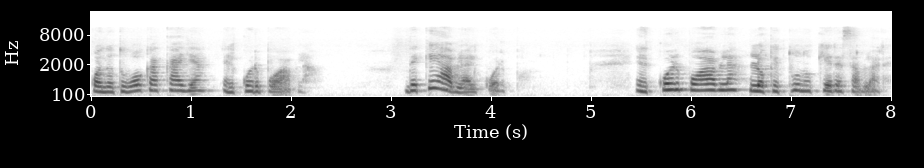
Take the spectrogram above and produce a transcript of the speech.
Cuando tu boca calla, el cuerpo habla. ¿De qué habla el cuerpo? El cuerpo habla lo que tú no quieres hablar.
